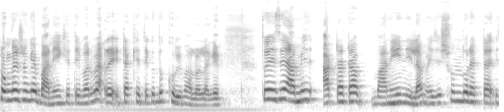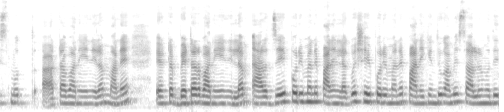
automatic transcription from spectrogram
সঙ্গে সঙ্গে বানিয়ে খেতে পারবে, আর এটা খেতে কিন্তু খুবই ভালো লাগে। তো এই যে আমি আটাটা বানিয়ে নিলাম, এই যে সুন্দর একটা স্মুথ আটা বানিয়ে নিলাম মানে একটা বেটার বানিয়ে নিলাম, আর যে পরিমাণে পানি লাগবে সেই পরিমাণে পানি কিন্তু আমি চালের মধ্যে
